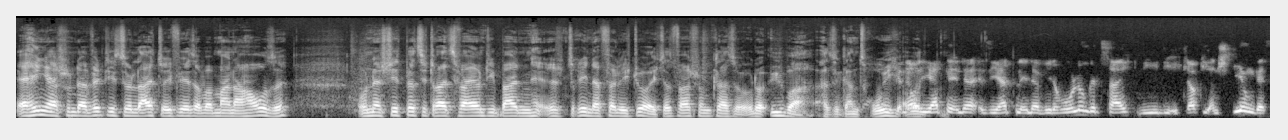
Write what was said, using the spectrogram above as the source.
Er hing ja schon da wirklich so leicht, so, ich will jetzt aber mal nach Hause. Und dann steht plötzlich 3-2 und die beiden äh, drehen da völlig durch. Das war schon klasse. Oder über. Also ganz ruhig. Genau, aber sie hatten, in der, sie hatten in der Wiederholung gezeigt, wie die, ich glaube, die Entstehung des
